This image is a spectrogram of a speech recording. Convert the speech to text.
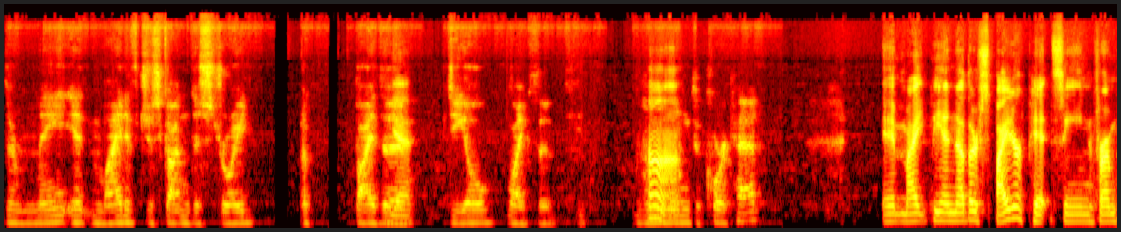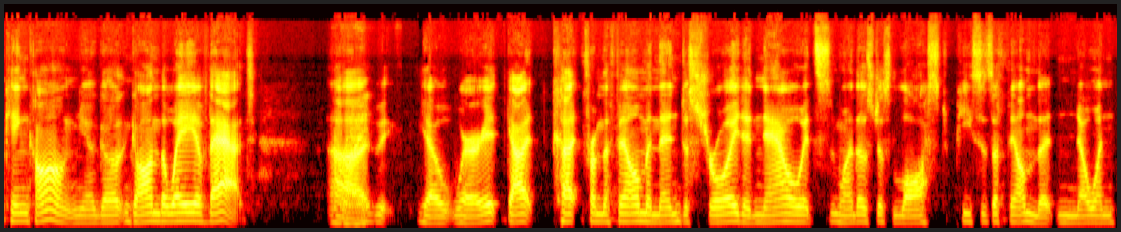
there may it might have just gotten destroyed by the Yeah. deal, like the Huh. ruling the court had. It might be another spider pit scene from King Kong, you know, go, gone the way of that. Uh, Right. you know, where it got cut from the film and then destroyed, and now it's one of those just lost pieces of film that no one,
